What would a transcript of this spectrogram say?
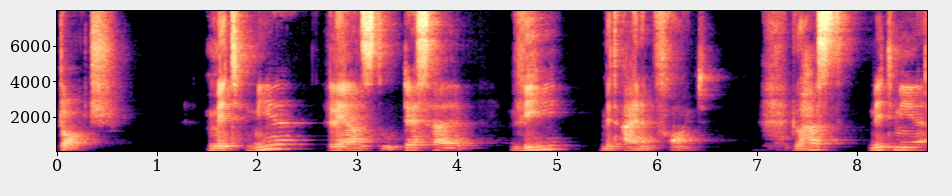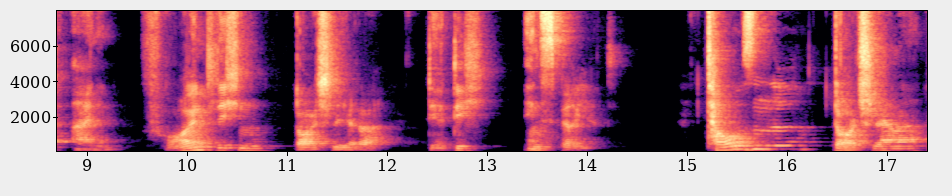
Deutsch. Mit mir lernst du deshalb wie mit einem Freund. Du hast mit mir einen freundlichen Deutschlehrer, der dich inspiriert. Tausende Deutschlerner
